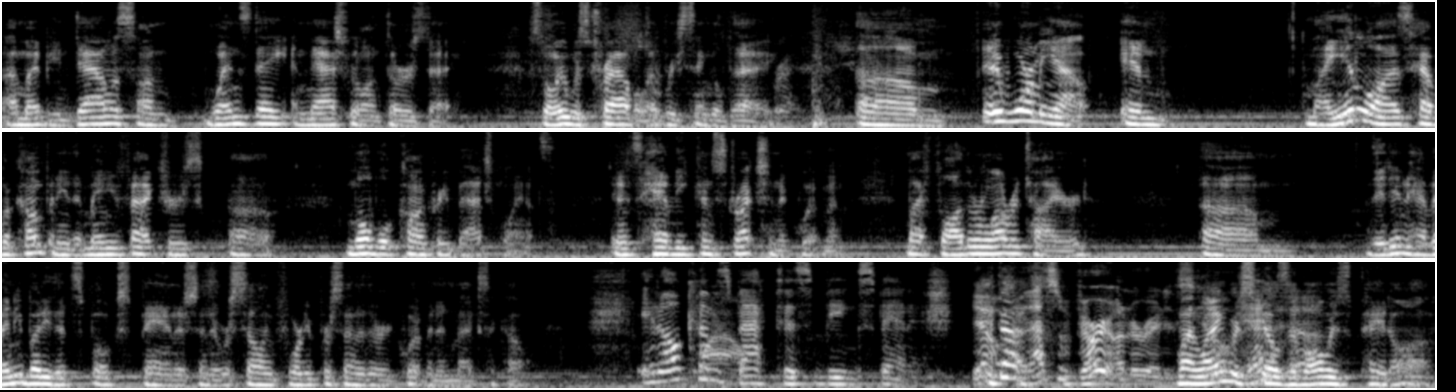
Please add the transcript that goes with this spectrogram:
I might be in Dallas on Wednesday and Nashville on Thursday. So it was travel every single day Um, and it wore me out. And my in-laws have a company that manufactures uh, mobile concrete batch plants, and it's heavy construction equipment. My father-in-law retired. Um, they didn't have anybody that spoke Spanish, and they were selling forty percent of their equipment in Mexico. It all comes Wow. back to being Spanish. Yeah, does. that's a very underrated. My skill. language Yeah, skills have always paid off.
